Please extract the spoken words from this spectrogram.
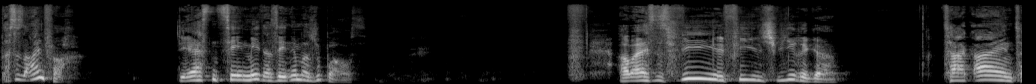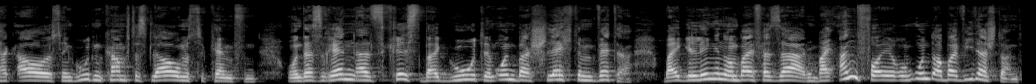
das ist einfach. Die ersten zehn Meter sehen immer super aus. Aber es ist viel, viel schwieriger, Tag ein, Tag aus den guten Kampf des Glaubens zu kämpfen und das Rennen als Christ bei gutem und bei schlechtem Wetter, bei Gelingen und bei Versagen, bei Anfeuerung und auch bei Widerstand,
